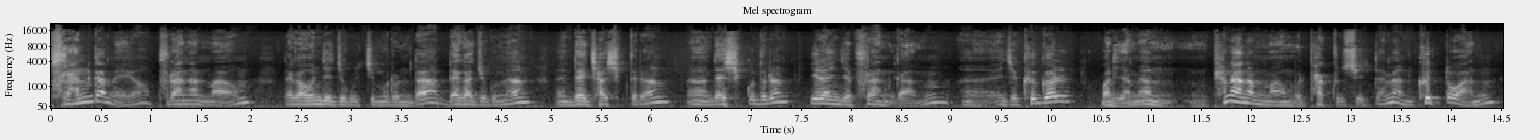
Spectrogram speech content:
불안감이에요. 불안한 마음. 내가 언제 죽을지 모른다. 내가 죽으면 내 자식들은 어, 내 식구들은 이런 이제 불안감 어, 이제 그걸 말하자면 편안한 마음으로 바꿀 수 있다면 그 또한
